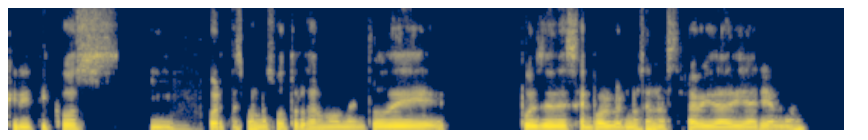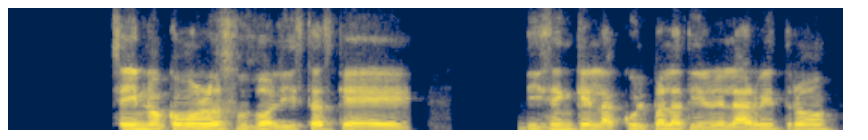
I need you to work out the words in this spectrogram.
críticos y fuertes con nosotros al momento de, pues, de desenvolvernos en nuestra vida diaria, ¿no? Sí, no como los futbolistas que dicen que la culpa la tiene el árbitro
